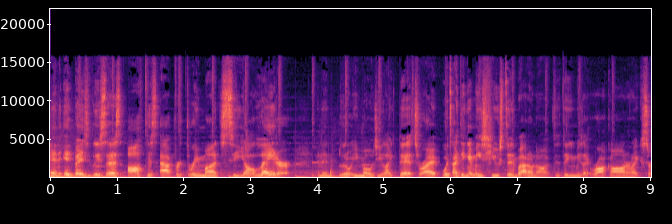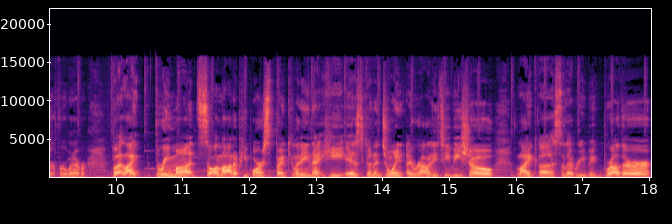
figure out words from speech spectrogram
and it basically says, off this app for three months, see y'all later and then little emoji like this, right? Which I think it means Houston, but I don't know. I think it means like rock on or like surfer or whatever. But like three months, so a lot of people are speculating that he is gonna join a reality TV show like a Celebrity Big Brother.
